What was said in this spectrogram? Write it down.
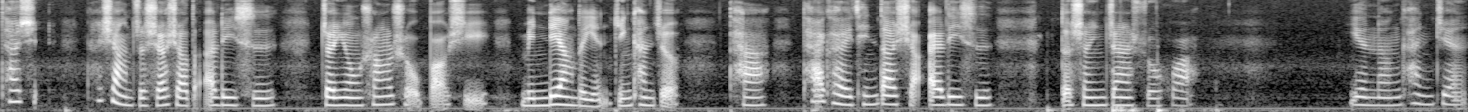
她想，她想着小小的爱丽丝正用双手抱膝明亮的眼睛看着。他，他可以听到小爱丽丝的声音在说话。也能看见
